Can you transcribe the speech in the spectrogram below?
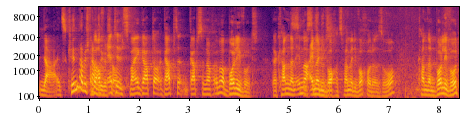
Ja, als Kind habe ich Aber auf Fernsehen geschaut. RTL 2 gab es gab's, gab's dann auch immer Bollywood. Da kam dann immer einmal die Woche, zweimal die Woche oder so, kam dann Bollywood.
